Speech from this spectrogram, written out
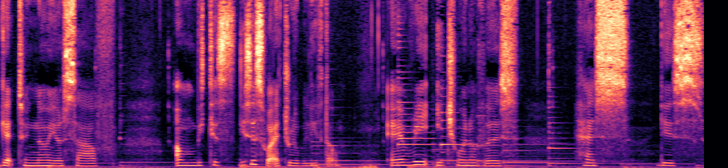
get to know yourself. Um, because this is what I truly believe though. Every each one of us has this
